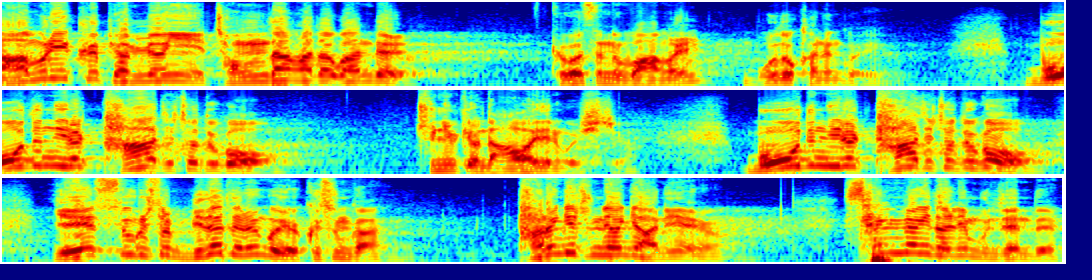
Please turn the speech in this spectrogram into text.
아무리 그 변명이 정당하다고 한들 그것은 왕을 모독하는 거예요. 모든 일을 다 제쳐두고 주님께로 나와야 되는 것이죠. 모든 일을 다 제쳐두고 예수 그리스도를 믿어야 되는 거예요. 그 순간. 다른 게 중요한 게 아니에요. 생명이 달린 문제인데.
